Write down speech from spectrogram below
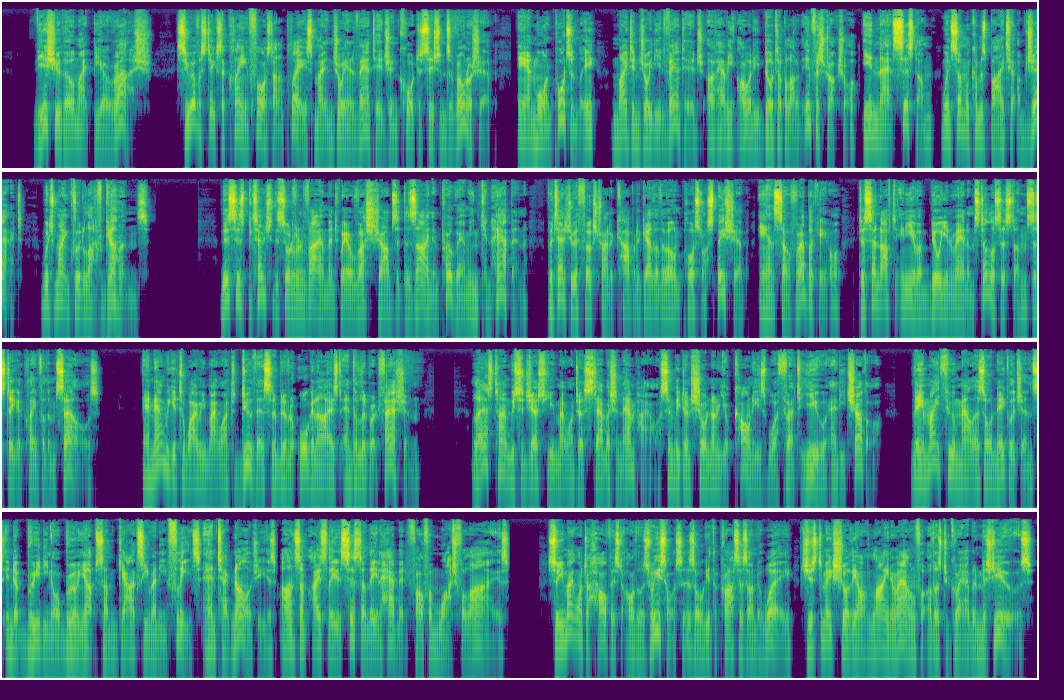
The issue, though, might be a rush. So whoever stakes a claim first on a place might enjoy an advantage in court decisions of ownership, and more importantly, might enjoy the advantage of having already built up a lot of infrastructure in that system when someone comes by to object, which might include a lot of guns. This is potentially the sort of environment where rush jobs at design and programming can happen, potentially with folks trying to cobble together their own personal spaceship and self replicator to send off to any of a billion random stellar systems to stake a claim for themselves. And now we get to why we might want to do this in a bit of an organized and deliberate fashion. Last time we suggested you might want to establish an empire simply to ensure none of your colonies were a threat to you and each other. They might, through malice or negligence, end up breeding or brewing up some galaxy ready fleets and technologies on some isolated system they inhabit far from watchful eyes. So you might want to harvest all those resources or get the process underway just to make sure they aren't lying around for others to grab and misuse.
